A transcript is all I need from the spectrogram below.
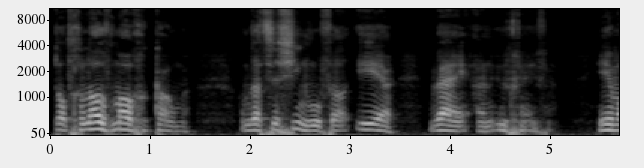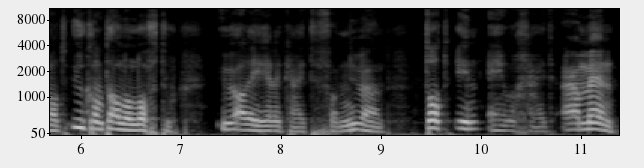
tot geloof mogen komen. Omdat ze zien hoeveel eer wij aan u geven. Heer, want u komt alle lof toe. U alle heerlijkheid van nu aan tot in eeuwigheid. Amen.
